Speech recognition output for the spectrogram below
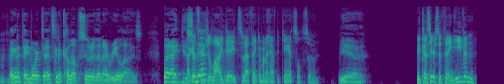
I got to pay more. To, that's going to come up sooner than I realize. But I, I so got some July dates that I think I'm going to have to cancel soon. yeah. Because here's the thing, even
